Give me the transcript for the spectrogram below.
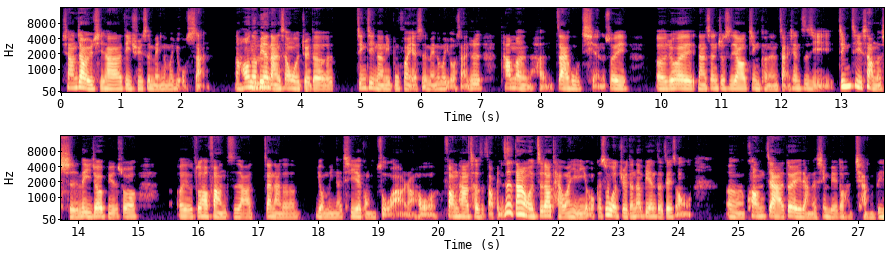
相较于其他地区是没那么友善。然后那边男生我觉得。经济能力部分也是没那么友善，就是他们很在乎钱，所以呃，就会男生就是要尽可能展现自己经济上的实力，就比如说呃有多少房子啊，在哪个有名的企业工作啊，然后放他车子照片。这当然我知道台湾也有，可是我觉得那边的这种嗯框架对两个性别都很强烈。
